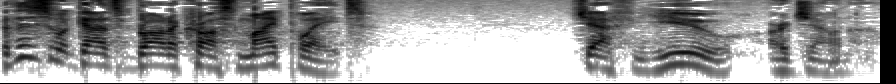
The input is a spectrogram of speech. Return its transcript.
But this is what God's brought across my plate. Jeff, you are Jonah.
